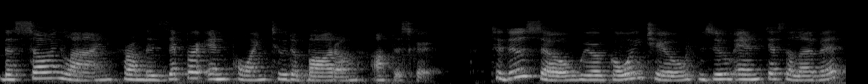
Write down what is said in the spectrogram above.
the sewing line from the zipper endpoint to the bottom of the skirt to do so we are going to zoom in just a little bit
